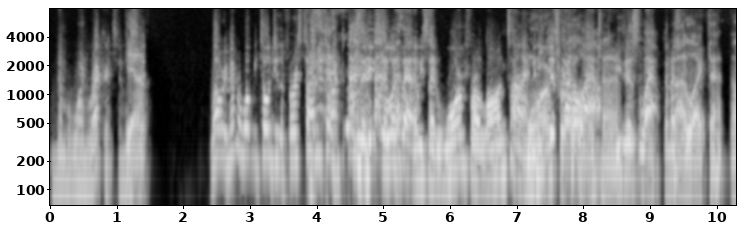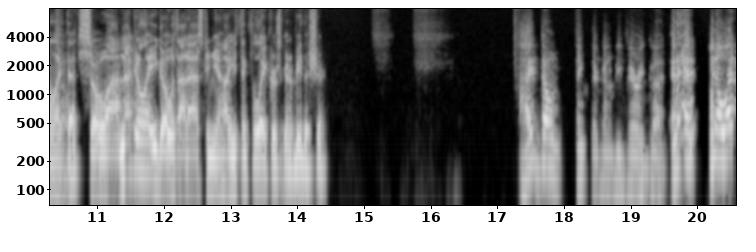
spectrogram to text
number one records. And we Yeah. said, well, remember what we told you the first time you talked to us? And he said, what's that? And we said, warm for a long time. and Warm he just kind of laughed. time. He just laughed. And I I like that. I like So- that. So uh, I'm not going to let you go without asking you how you think the Lakers are going to be this year. I don't think they're going to be very good. And, and you know what?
